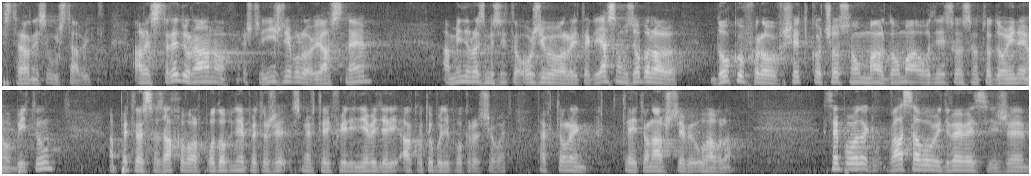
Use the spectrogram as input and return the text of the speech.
strany z ústavy. Ale v stredu ráno ešte nič nebolo jasné a minule sme si to oživovali, tak ja som zobral do kufrov všetko, čo som mal doma, odniesol som to do iného bytu a Peter sa zachoval podobne, pretože sme v tej chvíli nevedeli, ako to bude pokračovať. Tak to len k tejto návšteve uhavla. Chcem povedať k Václavovi dve veci, že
